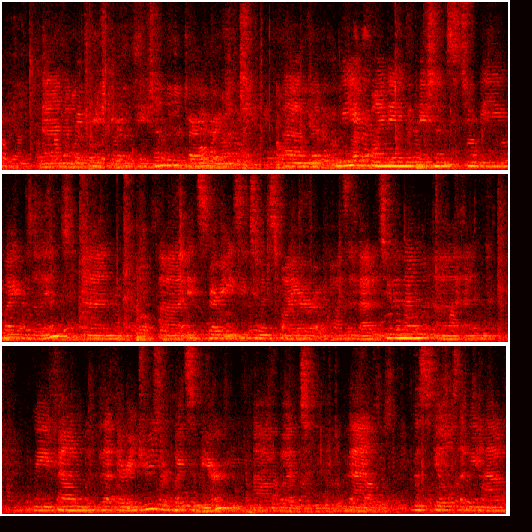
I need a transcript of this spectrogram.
And we appreciate your invitation very, very much. Um, we are finding the patients to be quite resilient, and, uh, it's very easy to inspire a positive attitude in them, uh, and we found that their injuries are quite severe, uh, but that the skills that we have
